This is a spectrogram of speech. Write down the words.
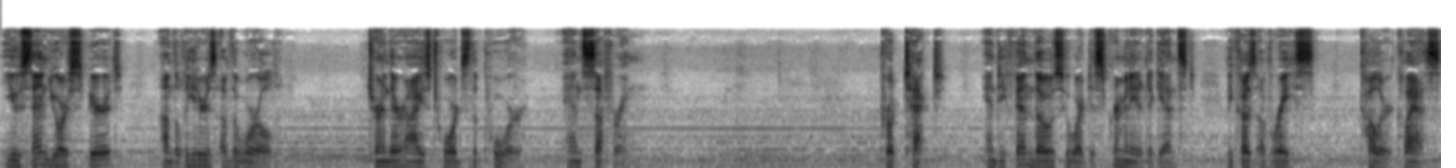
you send your Spirit on the leaders of the world. Turn their eyes towards the poor and suffering. Protect, and defend those who are discriminated against because of race, color, class,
